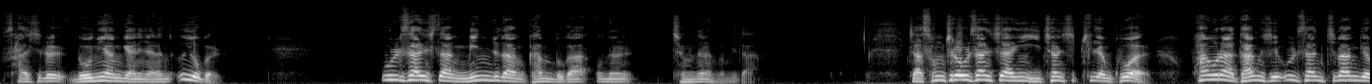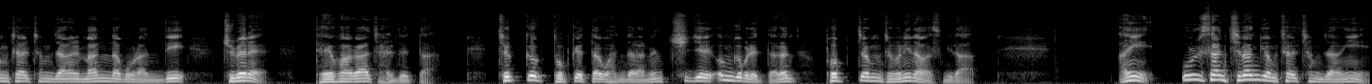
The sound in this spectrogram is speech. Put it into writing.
사실을 논의한 게 아니냐는 의혹을 울산시당 민주당 간부가 오늘 정전한 겁니다. 자, 송철호 울산시장이 2017년 9월 황운하 당시 울산지방경찰청장을 만나고 난 뒤 주변에 대화가 잘 됐다. 적극 돕겠다고 한다라는 취지의 언급을 했다는 법정 증언이 나왔습니다. 아니, 울산 지방경찰청장이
